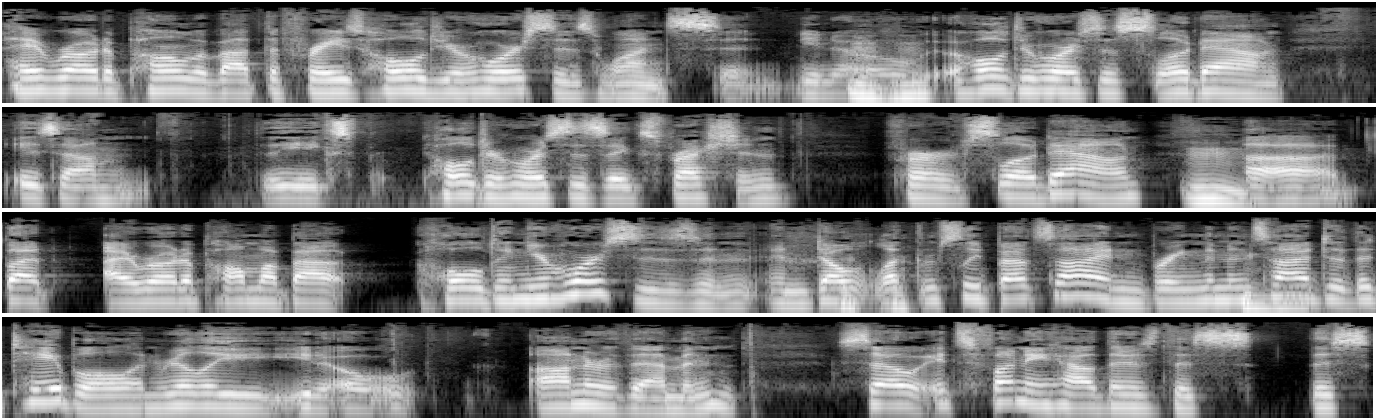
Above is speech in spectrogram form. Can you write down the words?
I wrote a poem about the phrase "hold your horses" once. And, you know, mm-hmm. "hold your horses, slow down" is um the exp- "hold your horses" expression for slow down. Mm. Uh, but I wrote a poem about holding your horses and, and don't let them sleep outside and bring them inside mm-hmm. to the table and really, you know, honor them. And so it's funny how there's this, this,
